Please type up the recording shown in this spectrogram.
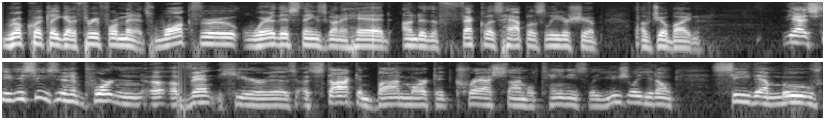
Real quickly, got three or four minutes. Walk through where this thing's going to head under the feckless, hapless leadership of Joe Biden. Yeah, Steve, this is an important uh, event here as a stock and bond market crash simultaneously. Usually you don't see them move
